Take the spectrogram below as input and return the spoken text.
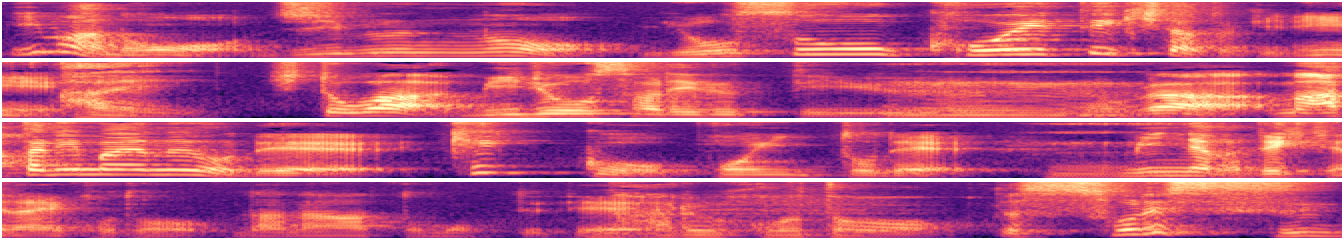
今の自分の予想を超えてきた時に、はい。人は魅了されるっていうのが、まあ当たり前のようで、結構ポイントで、みんなができてないことだなと思ってて、なるほど。それすっ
